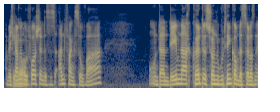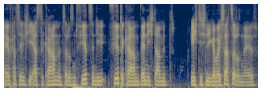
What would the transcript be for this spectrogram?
Aber ich kann mir Genau. gut vorstellen, dass es anfangs so war. Und dann demnach könnte es schon gut hinkommen, dass 2011 tatsächlich die erste kam, wenn 2014 die vierte kam, wenn ich damit richtig liege. Aber ich sag 2011.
